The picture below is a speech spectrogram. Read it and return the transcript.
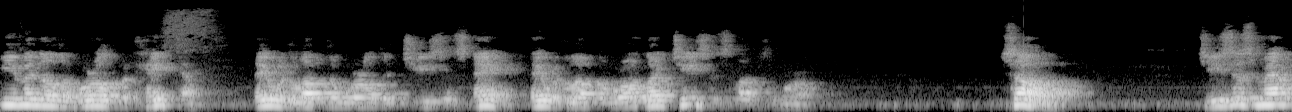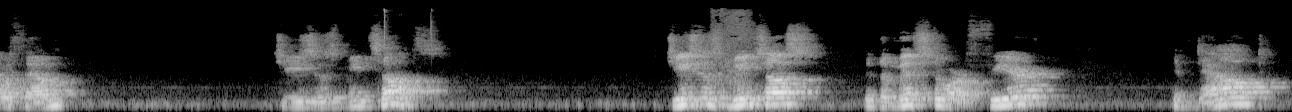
even though the world would hate them. They would love the world in Jesus' name. They would love the world like Jesus loves the world. So, Jesus met with them. Jesus meets us. Jesus meets us in the midst of our fear and doubt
